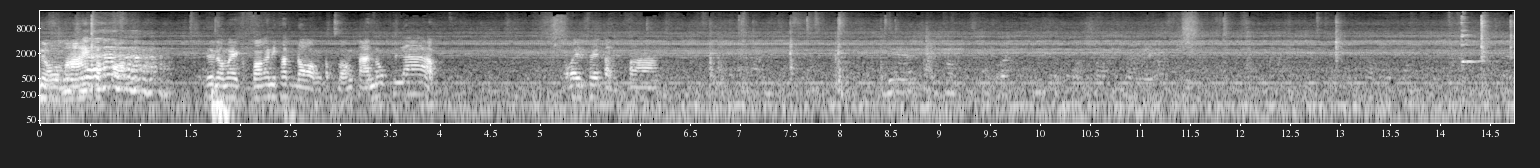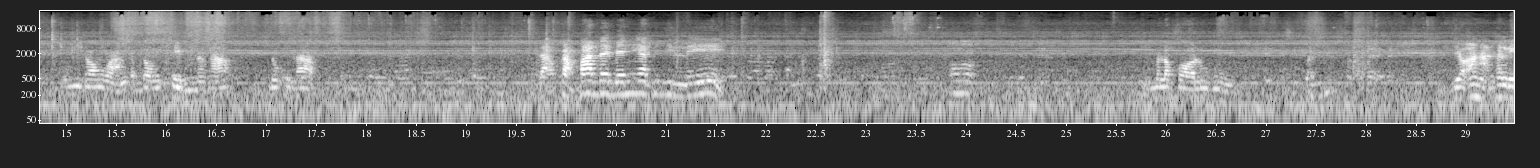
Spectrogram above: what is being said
หน่อไม้กระป๋องเรื่องหน่อไม้กระป๋องอันนี้พักดองกับสองตาลนกพิราบเอาไว้ใช้ตัดปลามีดองหวานกับดองเค็มนะครับนกพิราบ จะเอากลับบ้านได้ไหมเนี่ยพี่ดินลี่มะละกอลูกหนึ่งเดี๋ยวอาหารทะเล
